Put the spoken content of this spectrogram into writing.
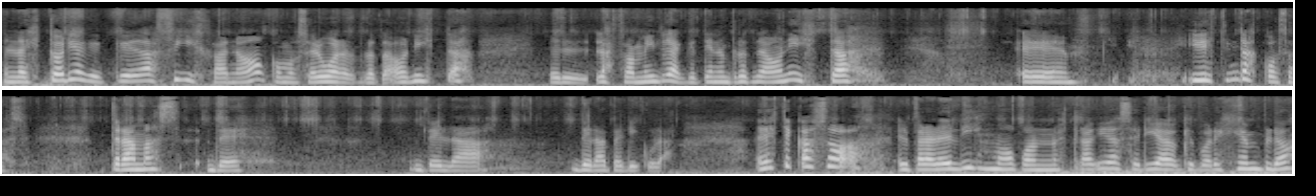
en la historia que queda fija, ¿no? Como ser, bueno, el protagonista, la familia que tiene el protagonista eh, y distintas cosas, tramas de, de, la, de la película. En este caso, el paralelismo con nuestra vida sería que, por ejemplo,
